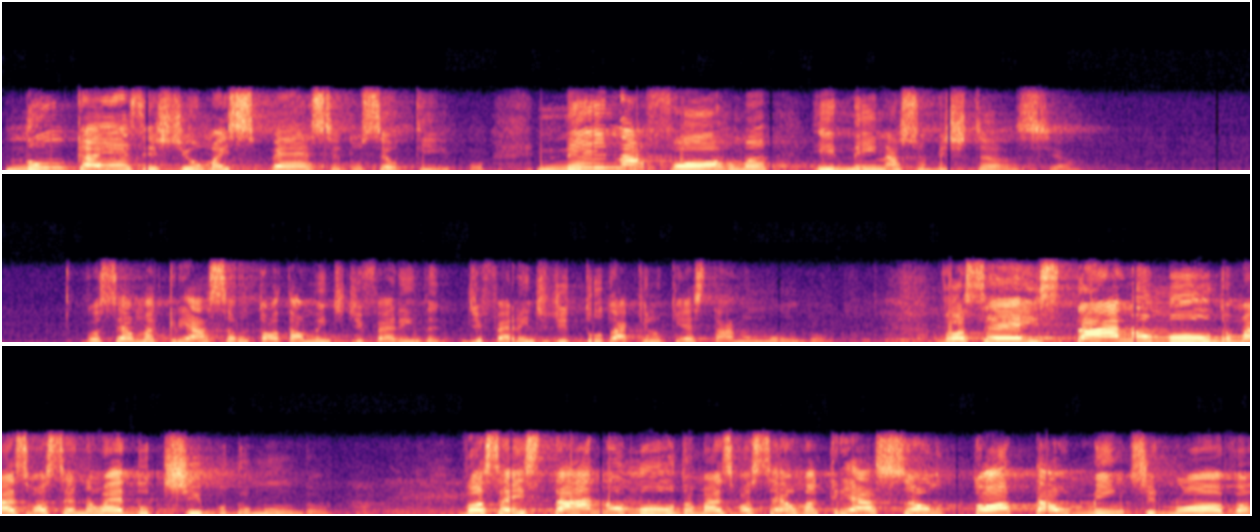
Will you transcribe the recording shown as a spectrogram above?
Nunca existiu uma espécie do seu tipo, nem na forma e nem na substância. Você é uma criação totalmente diferente, diferente de tudo aquilo que está no mundo. Você está no mundo, mas você não é do tipo do mundo. Você está no mundo, mas você é uma criação totalmente nova,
